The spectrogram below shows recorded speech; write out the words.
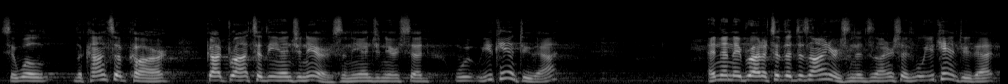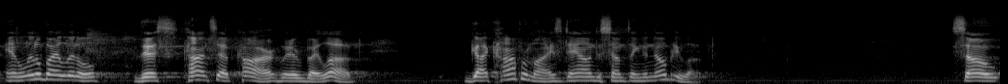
He said, Well, the concept car got brought to the engineers, and the engineers said, well, You can't do that. And then they brought it to the designers, and the designer says, Well, you can't do that. And little by little, this concept car, what everybody loved, got compromised down to something that nobody loved. So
